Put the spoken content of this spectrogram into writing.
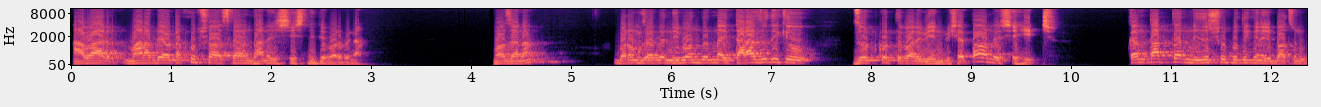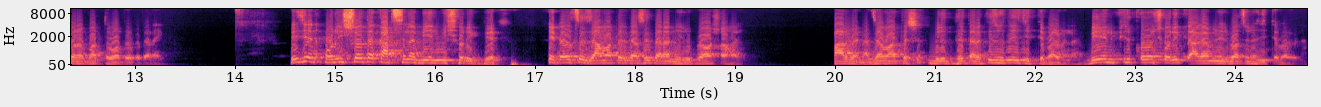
আবার মারা দেওয়াটা খুব সহজ, কারণ ধানের শীষ নিতে পারবে না। মজা না? বরং যাদের নিবন্ধন নাই, তারা যদি কেউ জোট করতে পারে বিএনপি সাথে, তাহলে সে হিট। কারণ তার তার নিজস্ব প্রতীকে নির্বাচন করার বাধ্যবাধকতা নাই। এই যে অনিশ্চয়তা কাটছে না বিএনপি শরিকদের, এটা হচ্ছে জামাতের কাছে তারা নিরূপে অসহায়। পারবে না। জামাতের বিরুদ্ধে তারা কিছুতেই জিততে পারবে না। বিএনপির কোন শরিক আগামী নির্বাচনে জিততে পারবে না।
